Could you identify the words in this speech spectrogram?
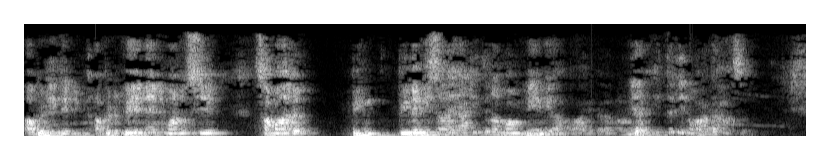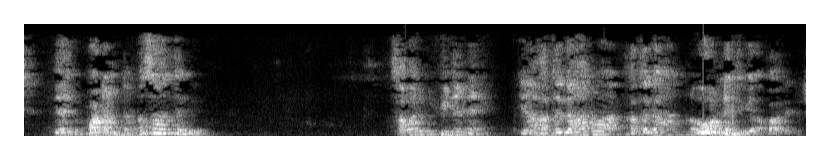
අපිට ඉතින් අපිට පේන්නේ මිනිස්සෙක් සමහර පින නිසා එයාට හිතෙනවා මම මේ ව්‍යාපාරය කරන්න ඕනේ. එයාගේ හිතේ තියෙන අදහස. එයාට පටන් ගන්න සාර්ථක වෙනවා. සමහර පින නැහැ. එයා අත ගහනවා අත ගහන්න ඕනේ නැති ව්‍යාපාරයකට.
